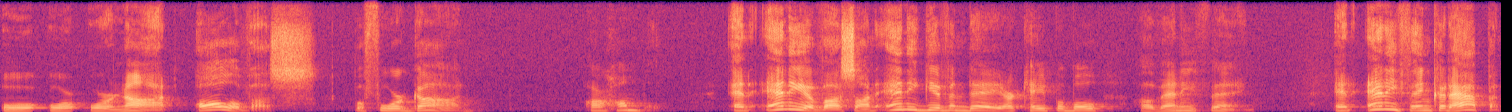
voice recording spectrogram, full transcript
or, or, or not, all of us before God are humble. And any of us on any given day are capable of anything. And anything could happen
